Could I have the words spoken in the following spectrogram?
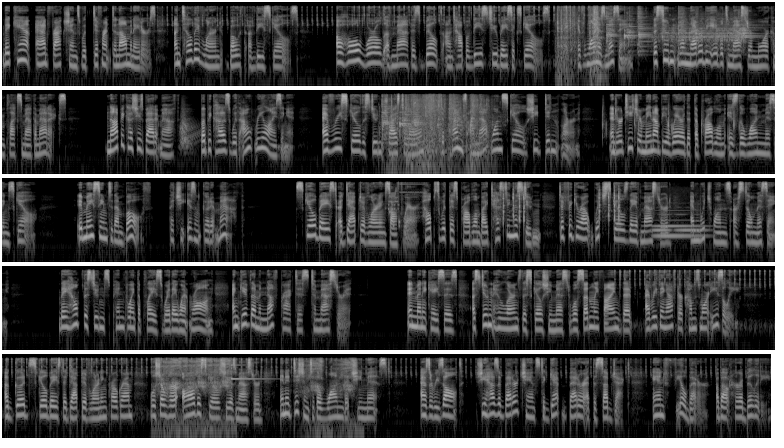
They can't add fractions with different denominators until they've learned both of these skills. A whole world of math is built on top of these two basic skills. If one is missing, the student will never be able to master more complex mathematics. Not because she's bad at math, but because without realizing it, every skill the student tries to learn depends on that one skill she didn't learn. And her teacher may not be aware that the problem is the one missing skill. It may seem to them both that she isn't good at math. Skill based adaptive learning software helps with this problem by testing the student to figure out which skills they have mastered and which ones are still missing. They help the students pinpoint the place where they went wrong and give them enough practice to master it. In many cases, a student who learns the skill she missed will suddenly find that everything after comes more easily. A good skill based adaptive learning program will show her all the skills she has mastered in addition to the one that she missed. As a result, she has a better chance to get better at the subject and feel better about her ability.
